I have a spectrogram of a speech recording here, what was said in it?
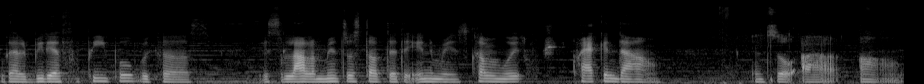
We got to be there for people because it's a lot of mental stuff that the enemy is coming with, cracking down. And so I, um,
